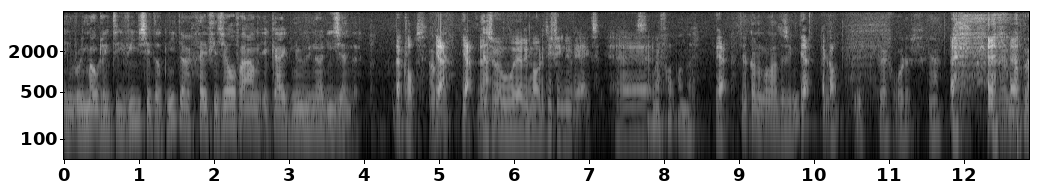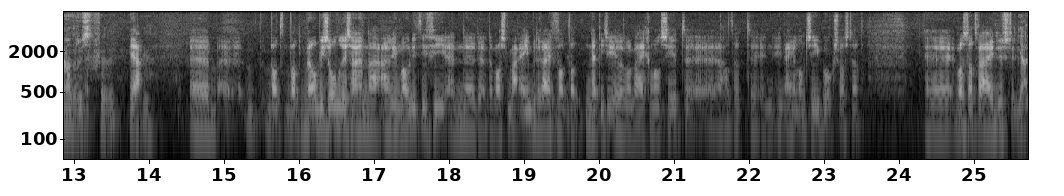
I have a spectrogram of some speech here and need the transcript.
in Remotely TV zit dat niet. Daar geef je zelf aan, ik kijk nu naar die zender. Dat klopt. Ja, ja, dat is hoe eh, Remote TV nu werkt. Eh, Stel mij voor anders. ja, Dat kan ik wel laten zien. ja, dat kan. Ik krijg orders. Ja. Eh, maar praat rustig verder. Ja. Ja. Ehm, eh, wat, wat wel bijzonder is aan, aan Remote TV, en eh, er was maar één bedrijf wat dat net iets eerder dan wij gelanceerd eh, had, dat in, in Engeland, Zbox was dat. Eh, was dat wij dus Ja,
